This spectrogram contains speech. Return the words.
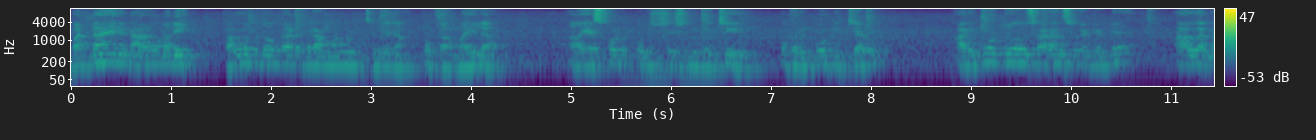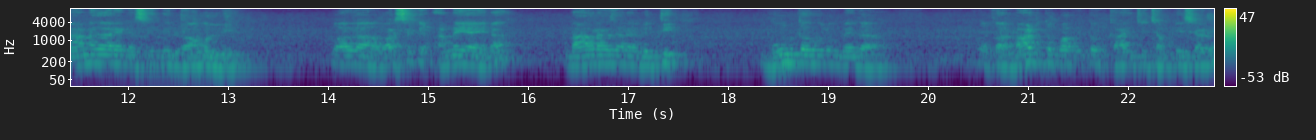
బడ్డాయిని నాగమణి పల్లపు దొంగాడ గ్రామానికి చెందిన ఒక మహిళ ఆ ఎస్కోట పోలీస్ స్టేషన్కి వచ్చి ఒక రిపోర్ట్ ఇచ్చారు. ఆ రిపోర్టు సారాంశం ఏంటంటే వాళ్ళ నాన్నగారైన సింగిల్ రాముల్ని వాళ్ళ వరుసకి అన్నయ్య అయిన నాగరాజు అనే వ్యక్తి భూమి తగులు మీద ఒక నాటు తుపాకీతో కాల్చి చంపేశాడు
